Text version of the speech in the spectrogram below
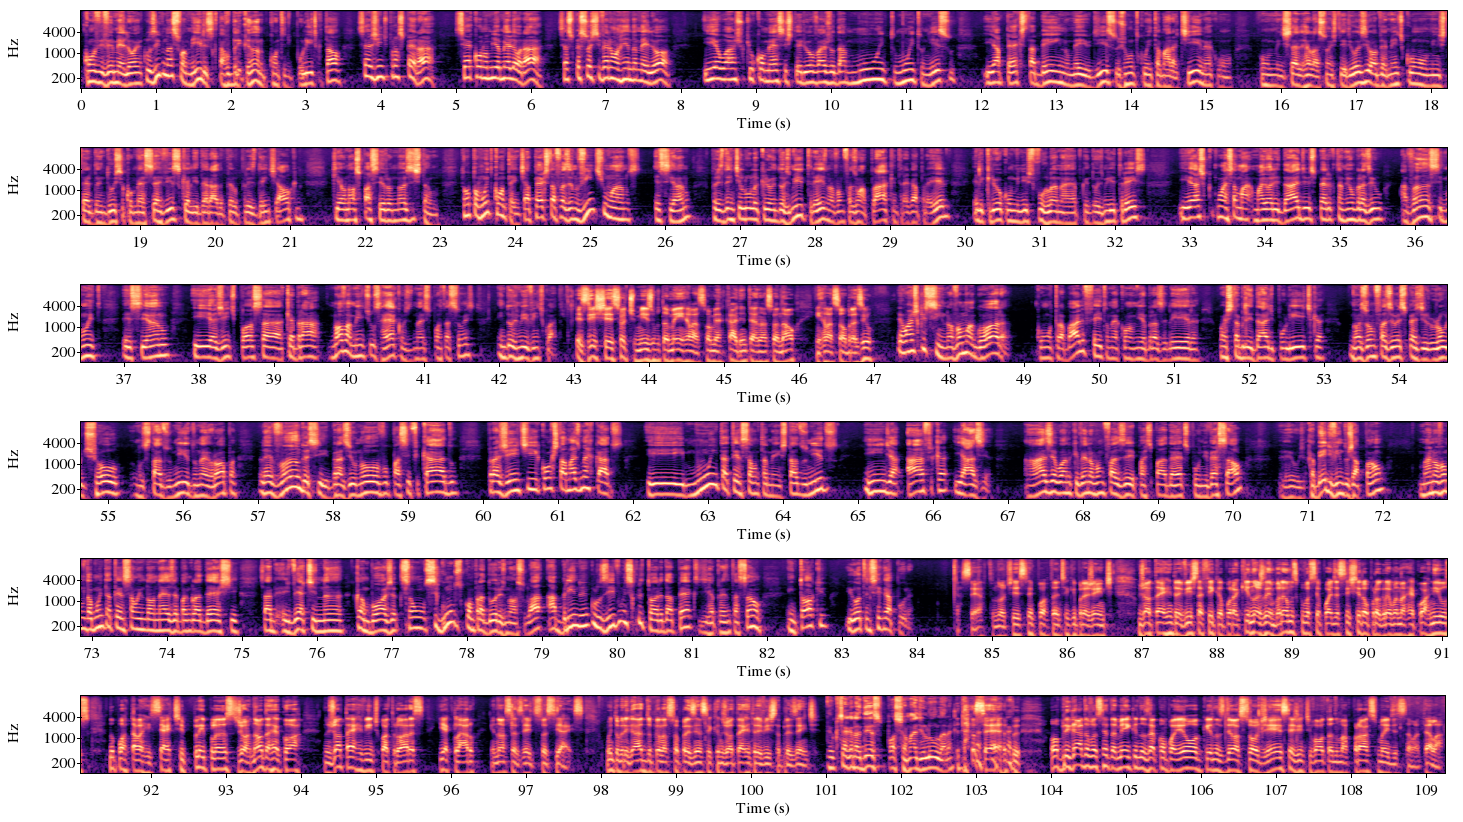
conviver melhor, inclusive nas famílias que estavam brigando por conta de política e tal, se a gente prosperar, se a economia melhorar, se as pessoas tiverem uma renda melhor. E eu acho que o comércio exterior vai ajudar muito, muito nisso. E a Apex está bem no meio disso, junto com o Itamaraty, né, com, com o Ministério de Relações Exteriores e, obviamente, com o Ministério da Indústria, Comércio e Serviços, que é liderado pelo presidente Alckmin, que é o nosso parceiro onde nós estamos. Então, estou muito contente. A Apex está fazendo 21 anos esse ano. O presidente Lula criou em 2003, nós vamos fazer uma placa, entregar para ele. Ele criou com o ministro Furlan na época, em 2003. E acho que com essa maioridade, eu espero que também o Brasil avance muito esse ano e a gente possa quebrar novamente os recordes nas exportações em 2024. Existe esse otimismo também em relação ao mercado internacional, em relação ao Brasil? Eu acho que sim. Nós vamos agora, com o trabalho feito na economia brasileira, com a estabilidade política, nós vamos fazer uma espécie de roadshow nos Estados Unidos, na Europa, levando esse Brasil novo, pacificado, para a gente conquistar mais mercados. E muita atenção também, Estados Unidos, Índia, África e Ásia. A Ásia, o ano que vem, nós vamos fazer, participar da Expo Universal. Eu acabei de vir do Japão, mas nós vamos dar muita atenção à Indonésia, Bangladesh, sabe, Vietnã, Camboja, que são segundos compradores nossos lá, abrindo inclusive um escritório da Apex de representação em Tóquio e outro em Singapura. Tá certo. Notícia importante aqui pra gente. O JR Entrevista fica por aqui. Nós lembramos que você pode assistir ao programa na Record News, no portal R7, Play Plus, Jornal da Record, no JR 24 Horas e, é claro, em nossas redes sociais. Muito obrigado pela sua presença aqui no JR Entrevista presente. Eu que te agradeço. Posso chamar de Lula, né? Tá certo. obrigado a você também que nos acompanhou, que nos deu a sua audiência. A gente volta numa próxima edição. Até lá.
